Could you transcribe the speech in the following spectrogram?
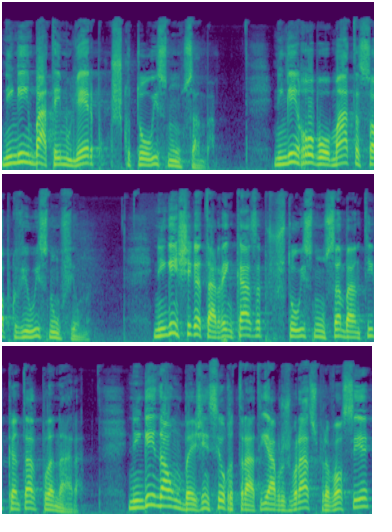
ninguém bate em mulher porque escutou isso num samba. Ninguém rouba ou mata só porque viu isso num filme. Ninguém chega tarde em casa porque escutou isso num samba antigo cantado pela Nara. Ninguém dá um beijo em seu retrato e abre os braços para você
